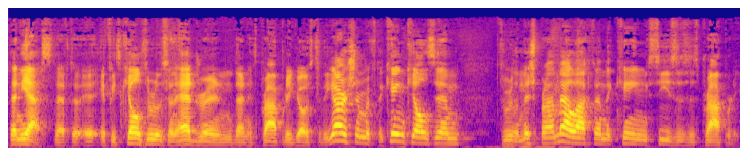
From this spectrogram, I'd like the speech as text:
then yes, if, the, if he's killed through the Sanhedrin, then his property goes to the Yarshim. If the king kills him through the Mishpah Melech, then the king seizes his property.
